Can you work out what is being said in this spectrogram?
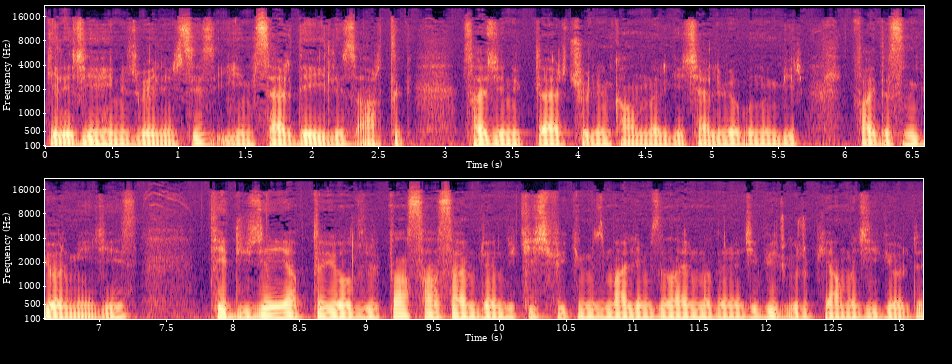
geleceği henüz belirsiz. İyimser değiliz. Artık sadece nükleer çölün kanunları geçerli ve bunun bir faydasını görmeyeceğiz. Ted yüzeye yaptığı yolculuktan sağ salim döndü. Keşif ekibimiz mahallemizden ayrılmadan önce bir grup yağmacıyı gördü.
